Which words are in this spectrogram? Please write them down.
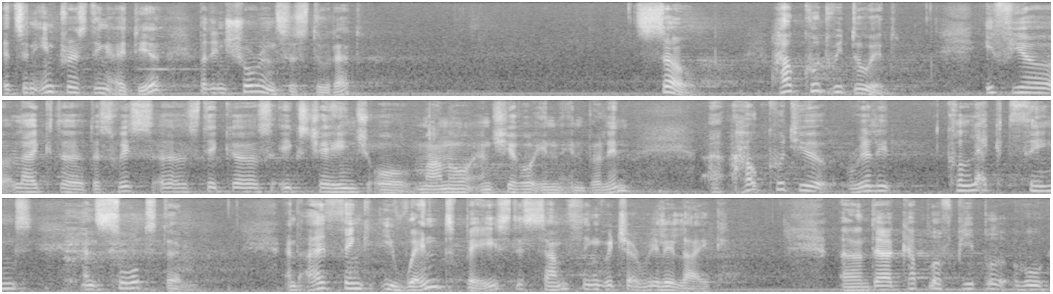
It's an interesting idea, but insurances do that. So, how could we do it? If you're like the, the Swiss uh, stickers exchange or Mano and Shiro in, in Berlin, uh, how could you really collect things and sort them? And I think event-based is something which I really like. Uh, there are a couple of people who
